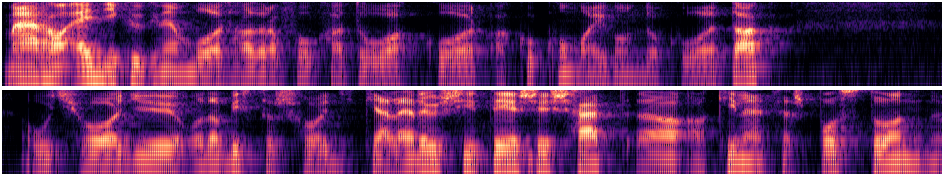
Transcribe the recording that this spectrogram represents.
már ha egyikük nem volt hadrafogható, akkor, akkor komoly gondok voltak. Úgyhogy oda biztos, hogy kell erősítés, és hát a, a 9-es poszton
